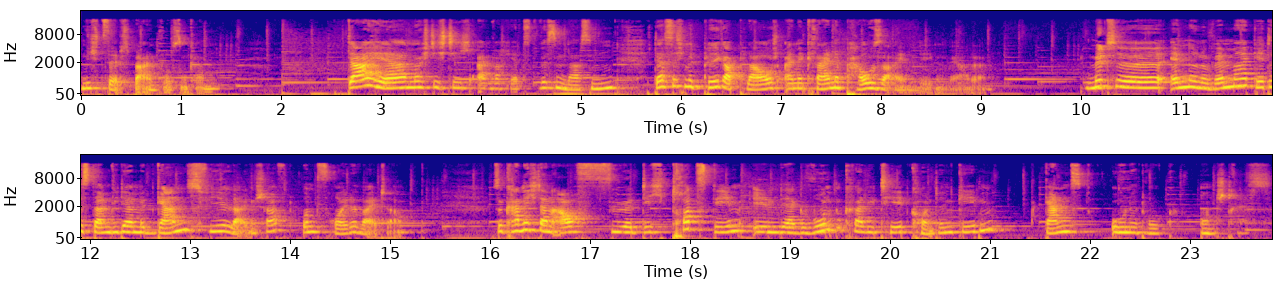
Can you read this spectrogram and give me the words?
nicht selbst beeinflussen kann. Daher möchte ich dich einfach jetzt wissen lassen, dass ich mit Pilgerplausch eine kleine Pause einlegen. Mitte, Ende November geht es dann wieder mit ganz viel Leidenschaft und Freude weiter. So kann ich dann auch für dich trotzdem in der gewohnten Qualität Content geben, ganz ohne Druck und Stress.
